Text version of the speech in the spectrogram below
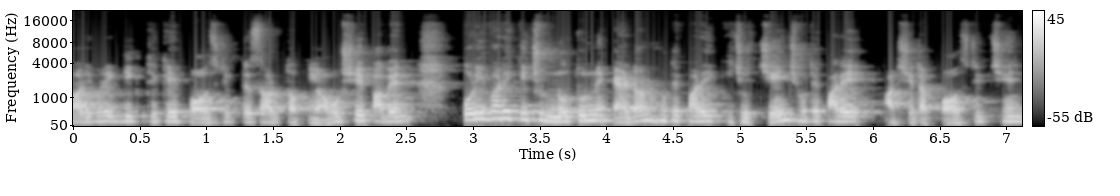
পারিবারিক দিক থেকে পজিটিভ রেজাল্ট আপনি অবশ্যই পাবেন। পরিবারে কিছু নতুন অ্যাড অন হতে পারে, কিছু চেঞ্জ হতে পারে, আর সেটা পজিটিভ চেঞ্জ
